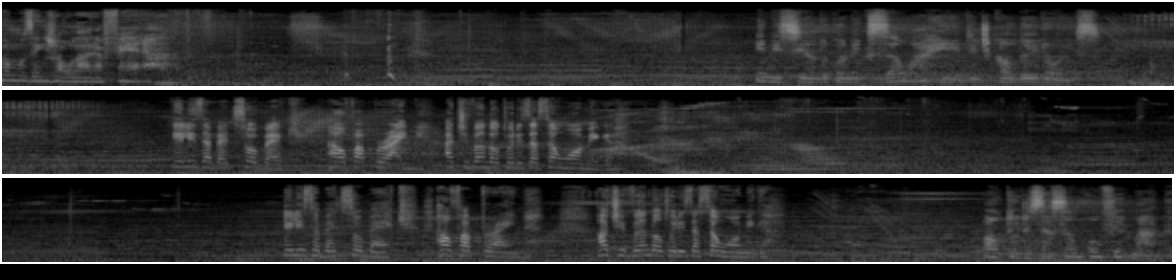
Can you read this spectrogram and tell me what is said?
vamos enjaular a fera. Iniciando conexão à rede de caldeirões. Elizabeth Sobeck, Alpha Prime, ativando autorização Ômega. Elizabeth Sobeck, Alpha Prime, ativando autorização Ômega. Autorização confirmada.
